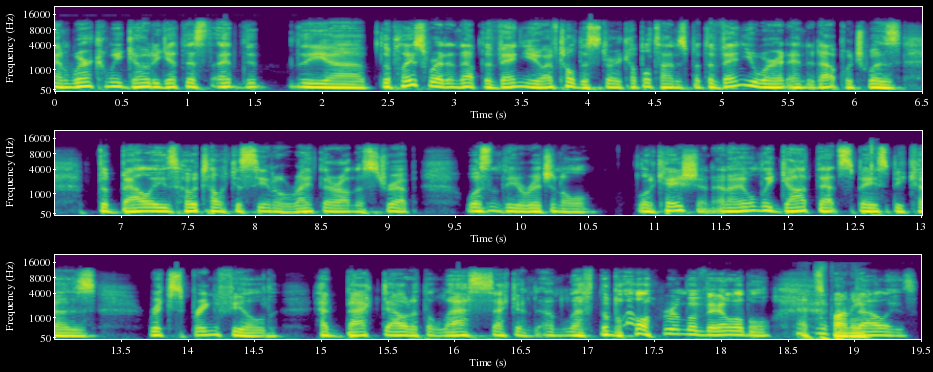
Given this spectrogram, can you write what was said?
and where can we go to get this? Uh, the the uh the place where it ended up the venue i've told this story a couple times but the venue where it ended up which was the bally's hotel casino right there on the strip wasn't the original location. And i only got that space because rick springfield had backed out at the last second and left the ballroom available that's funny. Bally's.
